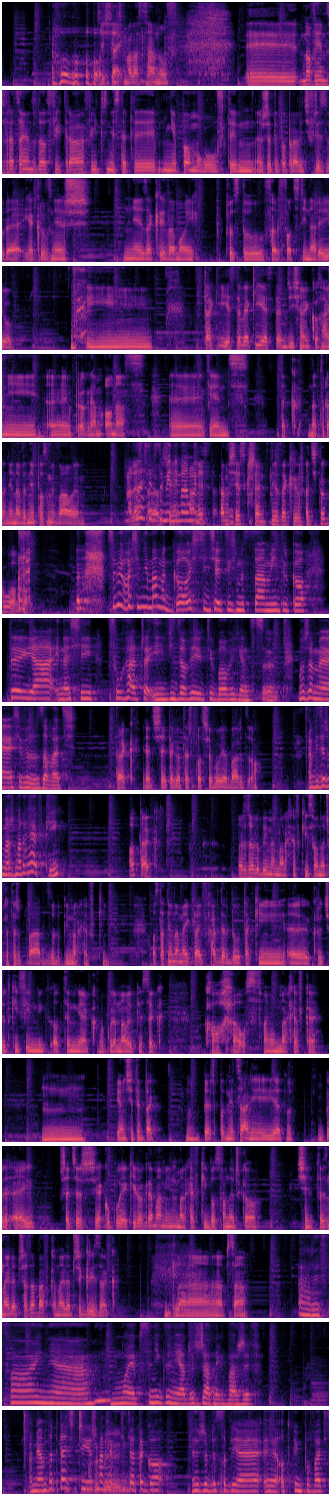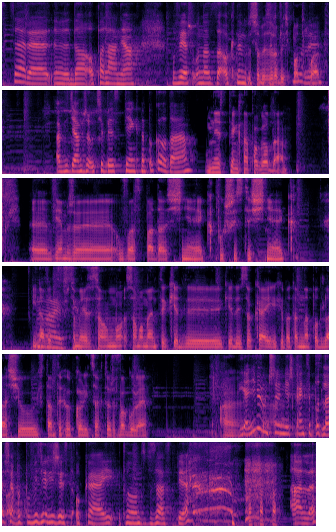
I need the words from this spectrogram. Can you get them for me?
O, 10 tak. malasanów. Yy, no więc wracając do filtra, filtr niestety nie pomógł w tym, żeby poprawić fryzurę, jak również nie zakrywa moich po prostu farfocli na ryju. I tak, jestem jaki jestem dzisiaj, kochani. E, program o nas, e, więc tak naturalnie nawet nie pozmywałem. Ale, Właśnie, w staram sumie się, nie mamy- ale staram się skrzętnie zakrywać to głową. W sumie właśnie nie mamy gości, dzisiaj jesteśmy sami, tylko ty, ja i nasi słuchacze i widzowie YouTube'owi, więc y, możemy się wyluzować. Tak, ja dzisiaj tego też potrzebuję bardzo. A widzę, że masz marchewki. O tak. Bardzo lubimy marchewki. Słoneczko też bardzo lubi marchewki. Ostatnio na Make Life Harder był taki e, króciutki filmik o tym, jak w ogóle mały piesek kochał swoją marchewkę. Mm, I oni się tym tak, wiesz, podniecali. I ja, no, jakby, ej, przecież ja kupuję kilogramami marchewki, bo słoneczko się, to jest najlepsza zabawka, najlepszy gryzak dla psa. Ale fajnie. Moje psy nigdy nie jadły żadnych warzyw. A miałam zapytać, czy jesz Może by- marchewki dlatego, żeby sobie y, odpimpować cerę y, do opalania. Bo wiesz, u nas za oknem Żeby sobie zrobić chmury. podkład. A widziałam, że u ciebie jest piękna pogoda. U mnie jest piękna pogoda. E, Wiem, że u was pada śnieg, puszysty śnieg. I No, nawet w sumie są, są momenty, kiedy, kiedy jest ok, i chyba tam na Podlasiu i w tamtych okolicach to już w ogóle. E, Ja nie wiem, czy mieszkańcy Podlasia by powiedzieli, że jest okej, tonąc w zaspie. Ale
